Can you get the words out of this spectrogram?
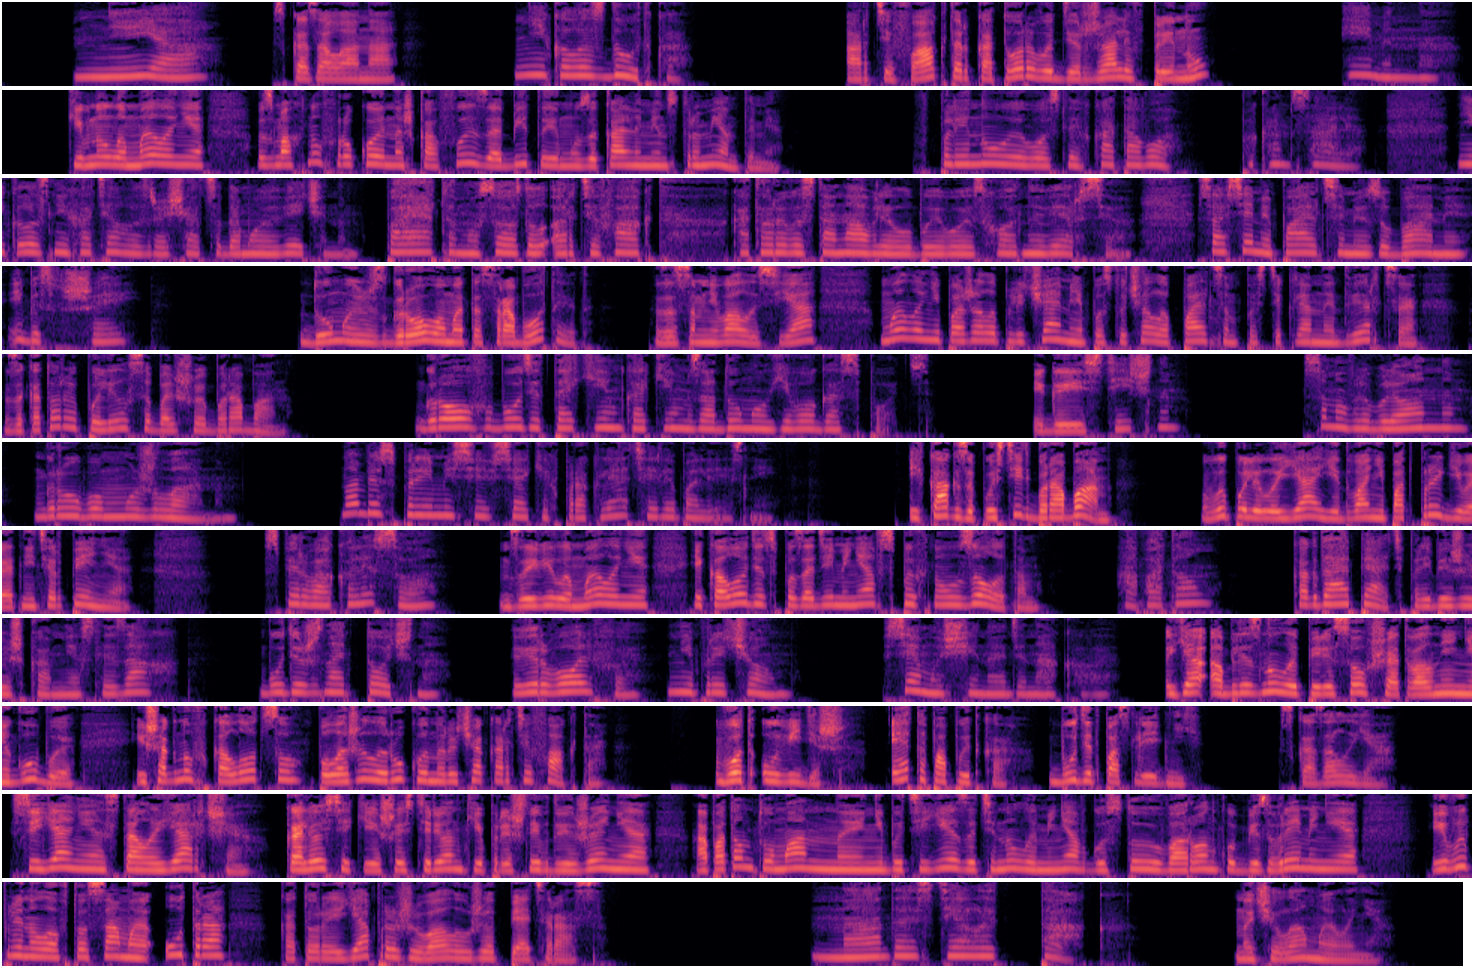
«Не я», — сказала она. «Николас Дудка». Артефактор, которого держали в плену? Именно. Кивнула Мелани, взмахнув рукой на шкафы, забитые музыкальными инструментами. В плену его слегка того, покромсали. Николас не хотел возвращаться домой увеченным, поэтому создал артефакт, который восстанавливал бы его исходную версию, со всеми пальцами, зубами и без вшей. «Думаешь, с Гровом это сработает?» Засомневалась я, Мелани пожала плечами и постучала пальцем по стеклянной дверце, за которой пылился большой барабан. Гроув будет таким, каким задумал его Господь. Эгоистичным, самовлюбленным, грубым мужланом, но без примесей всяких проклятий или болезней. «И как запустить барабан?» — выпалила я, едва не подпрыгивая от нетерпения. «Сперва колесо», — заявила Мелани, и колодец позади меня вспыхнул золотом. «А потом, когда опять прибежишь ко мне в слезах, будешь знать точно, Вервольфы ни при чем. Все мужчины одинаковы». Я облизнула пересохшие от волнения губы и, шагнув к колодцу, положила руку на рычаг артефакта. «Вот увидишь, эта попытка будет последней», — сказала я. Сияние стало ярче, колесики и шестеренки пришли в движение, а потом туманное небытие затянуло меня в густую воронку безвремени и выплюнуло в то самое утро, которое я проживала уже пять раз. «Надо сделать так», — начала Мелани.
